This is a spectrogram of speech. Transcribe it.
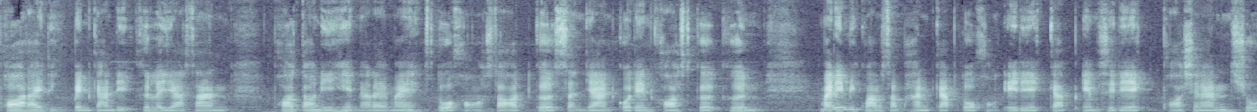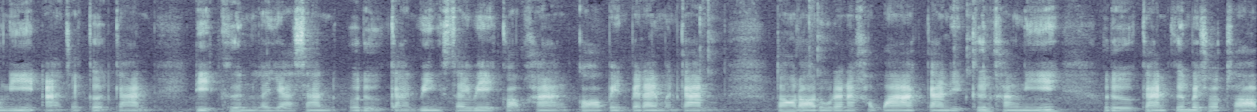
เพราะอะไรถึงเป็นการดีดขึ้นระยะสั้น เพราะตอนนี้เห็นอะไรไหม ตัวของซอสเกิดสัญญาณ Golden Cross เกิดขึ้น ไม่ได้มีความสัมพันธ์กับตัวของ ADX กับ MCDX เพราะฉะนั้นช่วงนี้อาจจะเกิดการดีดขึ้นระยะสั้น หรือการวิ่งไซเวย์กรอบข้างก็เป็นไปได้เหมือนกัน ต้องรอดูแล้วนะครับว่าการดีดขึ้นครั้งนี้ หรือการขึ้นไปทดสอบ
